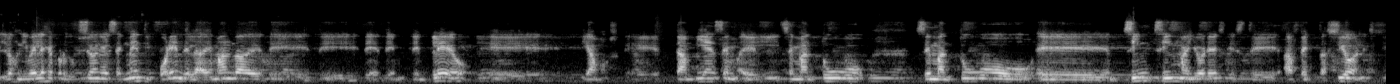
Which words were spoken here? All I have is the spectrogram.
los niveles de producción en el segmento y por ende la demanda de, empleo, eh, digamos, eh, también se, se, mantuvo, se mantuvo sin, sin mayores este, afectaciones.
